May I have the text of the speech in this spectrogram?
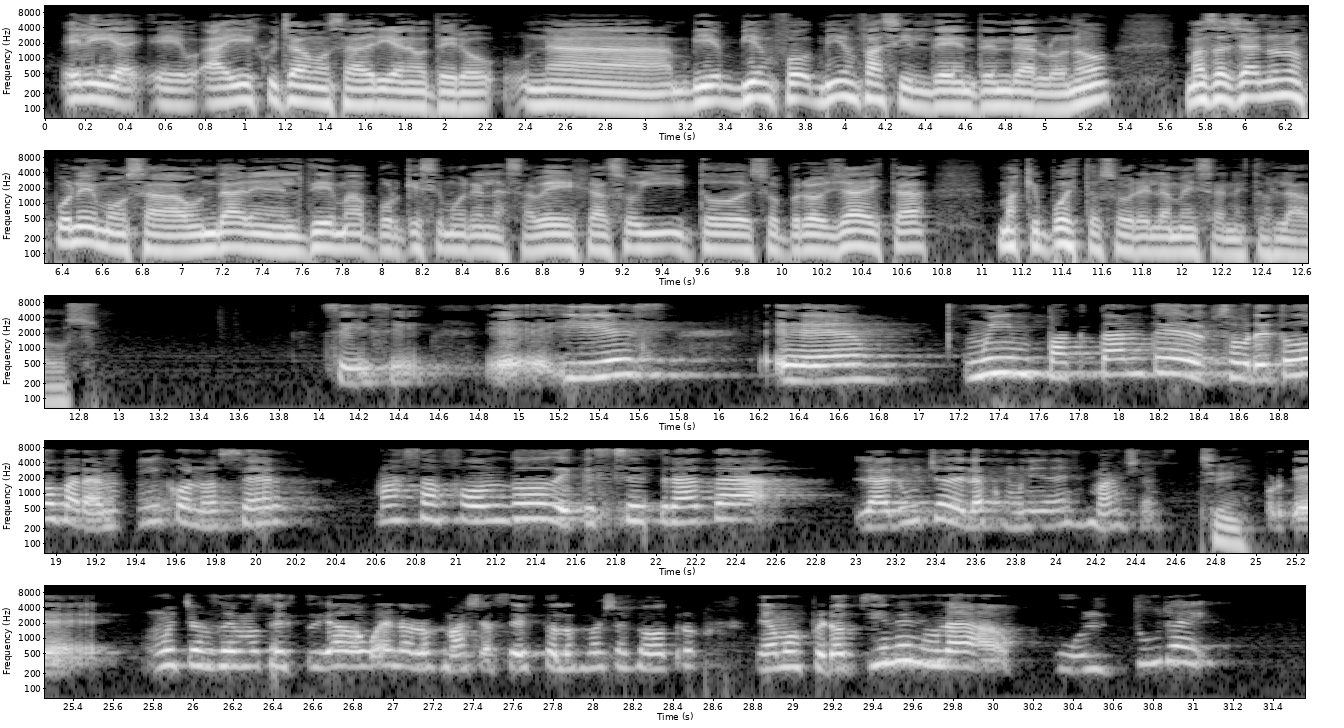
Eli, eh, ahí escuchábamos a Adrián Otero, una bien, bien, bien fácil de entenderlo, ¿no? Más allá no nos ponemos a ahondar en el tema por qué se mueren las abejas y todo eso, pero ya está más que puesto sobre la mesa en estos lados. Sí, sí. Eh, y es eh, muy impactante, sobre todo para mí, conocer más a fondo de qué se trata la lucha de las comunidades mayas. Sí. Porque muchos hemos estudiado, bueno, los mayas esto, los mayas lo otro, digamos, pero tienen una cultura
